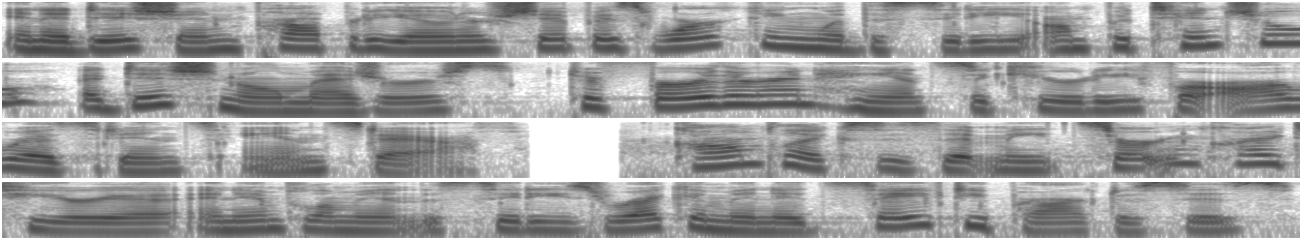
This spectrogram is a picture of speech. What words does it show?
In addition, property ownership is working with the city on potential additional measures to further enhance security for our residents and staff. Complexes that meet certain criteria and implement the city's recommended safety practices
